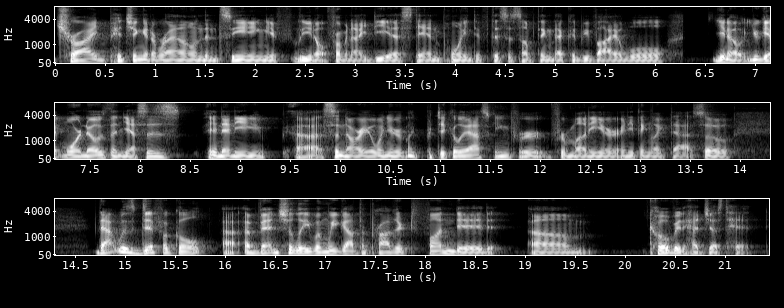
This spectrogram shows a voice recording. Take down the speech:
tried pitching it around and seeing if you know from an idea standpoint if this is something that could be viable. You know you get more no's than yeses in any uh, scenario when you're like particularly asking for for money or anything like that. So that was difficult. Uh, eventually when we got the project funded um, covid had just hit.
